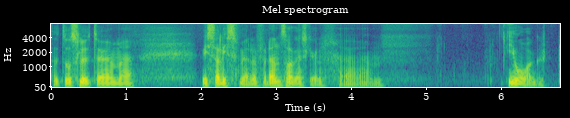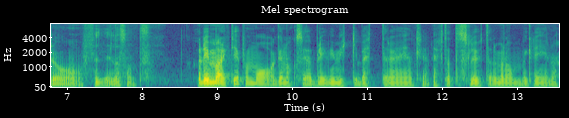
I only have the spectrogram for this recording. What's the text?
Så då slutade jag med vissa livsmedel för den sakens skull. Ehm, yoghurt och fil och sånt. Och det märkte jag på magen också. Jag blev ju mycket bättre egentligen efter att jag slutade med de grejerna.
